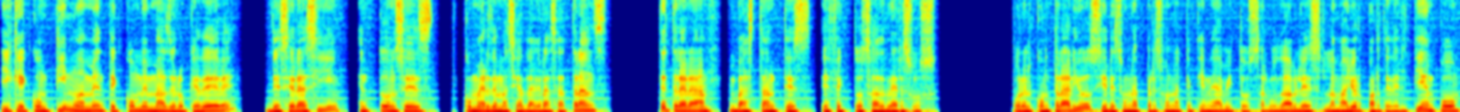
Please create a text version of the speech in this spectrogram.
y que continuamente come más de lo que debe, de ser así, entonces comer demasiada grasa trans te traerá bastantes efectos adversos. Por el contrario, si eres una persona que tiene hábitos saludables la mayor parte del tiempo,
